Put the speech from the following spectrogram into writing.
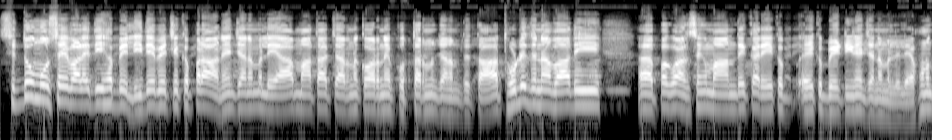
ਸਿੱਧੂ ਮੂਸੇਵਾਲੇ ਦੀ ਹਵੇਲੀ ਦੇ ਵਿੱਚ ਇੱਕ ਭਰਾ ਨੇ ਜਨਮ ਲਿਆ ਮਾਤਾ ਚਰਨ ਕੌਰ ਨੇ ਪੁੱਤਰ ਨੂੰ ਜਨਮ ਦਿੱਤਾ। ਥੋੜੇ ਦਿਨਾਂ ਬਾਅਦ ਹੀ ਅ, ਭਗਵੰਤ ਸਿੰਘ ਮਾਨ ਦੇ ਘਰੇ ਇੱਕ ਇੱਕ ਬੇਟੀ ਨੇ ਜਨਮ ਲੈ ਲਿਆ। ਹੁਣ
